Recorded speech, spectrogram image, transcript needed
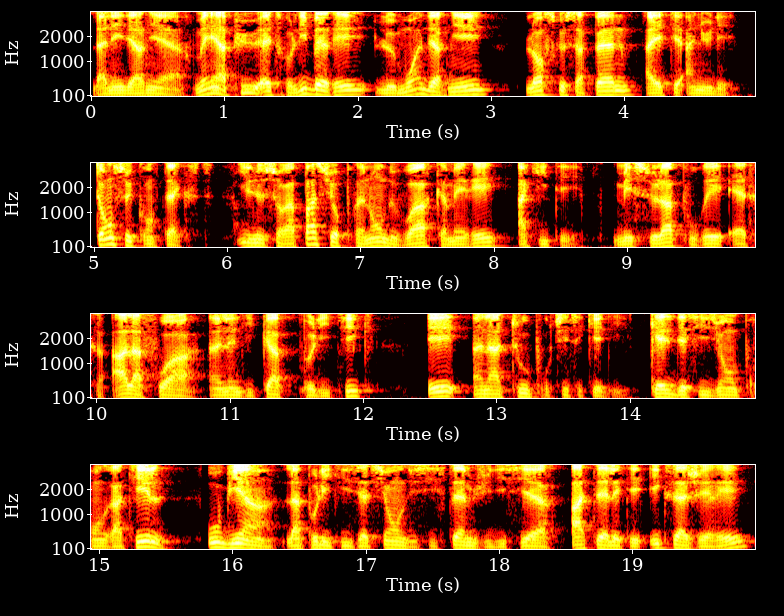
l'année dernière, mais a pu être libéré le mois dernier lorsque sa peine a été annulée. Dans ce contexte, il ne sera pas surprenant de voir Kamere acquitté, mais cela pourrait être à la fois un handicap politique et un atout pour Tshisekedi. Quelle décision prendra-t-il? Ou bien la politisation du système judiciaire a-t-elle été exagérée?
